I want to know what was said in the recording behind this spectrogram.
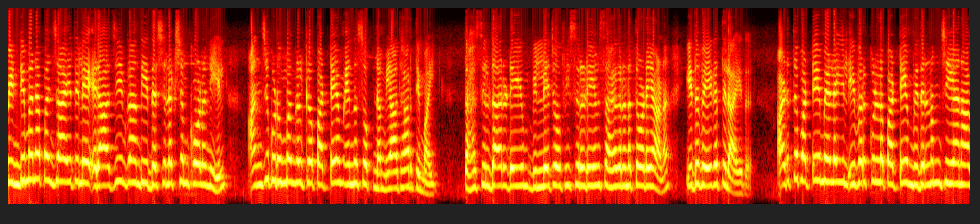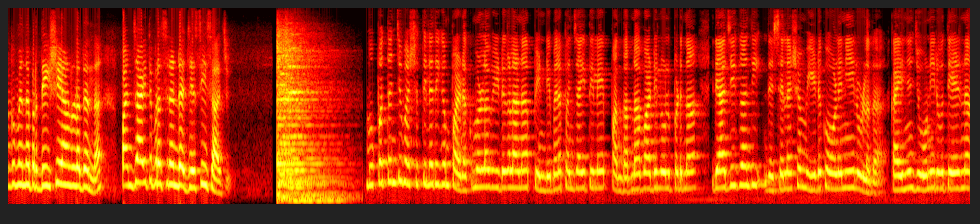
പിണ്ടിമന പഞ്ചായത്തിലെ രാജീവ് ഗാന്ധി ദശലക്ഷം കോളനിയിൽ അഞ്ച് കുടുംബങ്ങൾക്ക് പട്ടയം എന്ന സ്വപ്നം യാഥാർത്ഥ്യമായി. തഹസിൽദാരുടെയും വില്ലേജ് ഓഫീസറുടെയും സഹകരണത്തോടെയാണ് ഇത് വേഗത്തിലായത്. അടുത്ത പട്ടയമേളയിൽ ഇവർക്കുള്ള പട്ടയം വിതരണം ചെയ്യാനാകുമെന്ന പ്രതീക്ഷയാണുള്ളതെന്ന് പഞ്ചായത്ത് പ്രസിഡന്റ് ജെസി സാജു. മുപ്പത്തഞ്ച് വർഷത്തിലധികം പഴക്കമുള്ള വീടുകളാണ് പിണ്ടിമന പഞ്ചായത്തിലെ പന്ത്രണ്ടാം വാർഡിൽ ഉൾപ്പെടുന്ന രാജീവ് ഗാന്ധി ദശലക്ഷം വീട് കോളനിയിലുള്ളത്. കഴിഞ്ഞ ജൂൺ ഇരുപത്തിയേഴിന്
